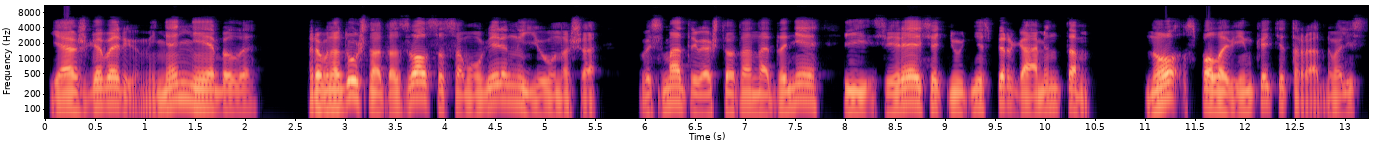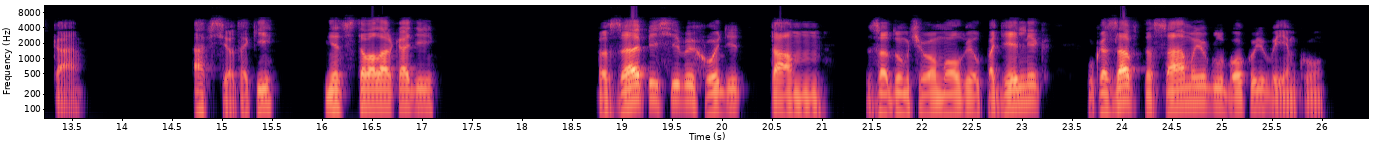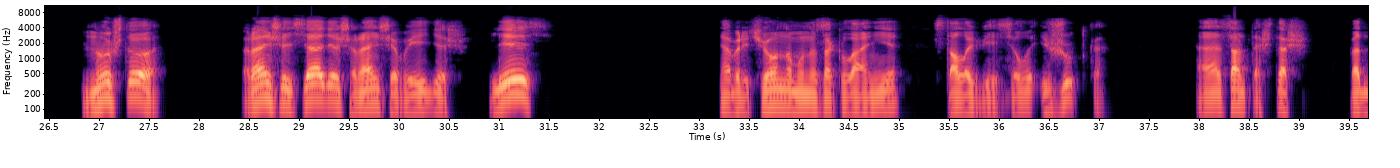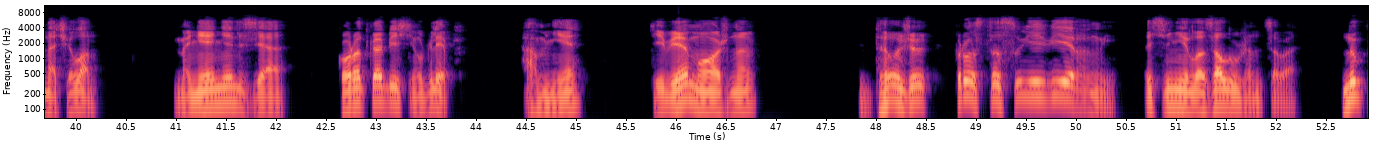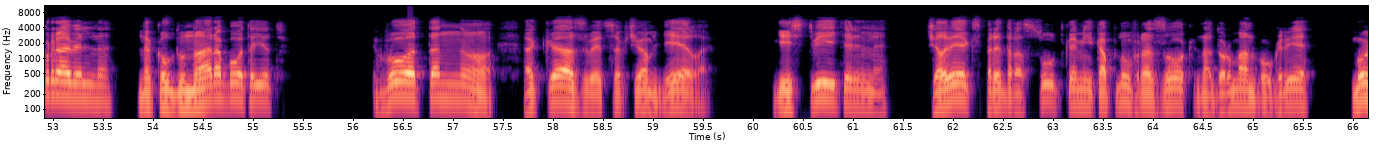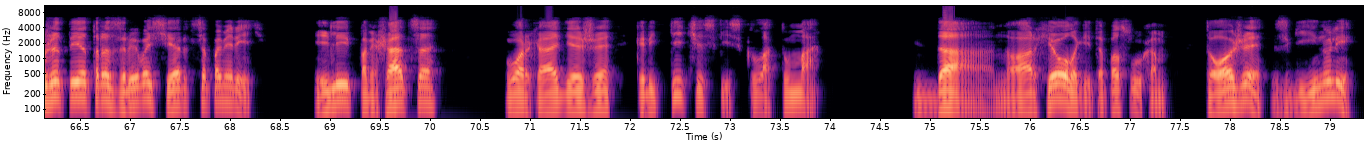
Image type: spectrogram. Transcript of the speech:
Я ж говорю, меня не было. Равнодушно отозвался самоуверенный юноша, высматривая что-то на дне и сверяясь отнюдь не с пергаментом, но с половинкой тетрадного листка. А все-таки не отставал Аркадий. По записи выходит там, задумчиво молвил подельник, указав на самую глубокую выемку. Ну что, раньше сядешь, раньше выйдешь. Лезь. Обреченному на заклание стало весело и жутко. — А сам-то что ж, — подначил он. — Мне нельзя, — коротко объяснил Глеб. А мне? Тебе можно. Да он же просто суеверный, осенила Залуженцева. Ну, правильно, на колдуна работает. Вот оно, оказывается, в чем дело. Действительно, человек с предрассудками, копнув разок на дурман-бугре, может и от разрыва сердца помереть. Или помешаться. У Аркадия же критический склад ума. Да, но археологи-то, по слухам, тоже сгинули.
